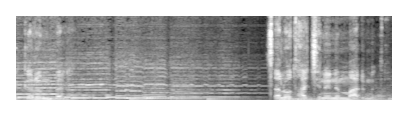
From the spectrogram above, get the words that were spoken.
ይቅርም በለን፣ ጸሎታችንንም አድምጠን።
